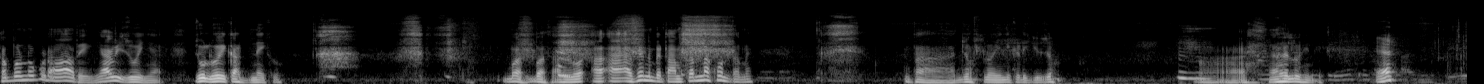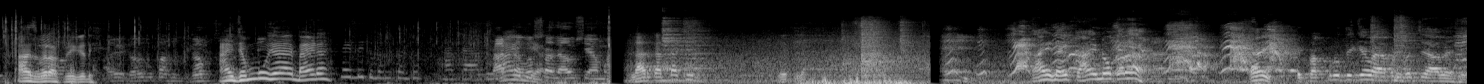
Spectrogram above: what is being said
ખબર ન પડે. આ રહી આવી જોઈ યાર જો લોહી કાઢી નાખ્યું. બસ બસ આ છે ને બેટા આમ કરી નાખો ને તમે. બસ જો લોહી નીકળી ગયું જો. હવે લોહી નીકળી. હે આજ બરાબર નીકળી અહીં જમવું છે બાયડે વરસાદ આવશે આમાં લાર કાઢતા છે એટલે કાંઈ નહીં કાંઈ ન કરે એ પ્રકૃતિ કેવાય આપણી વચ્ચે આવે છે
